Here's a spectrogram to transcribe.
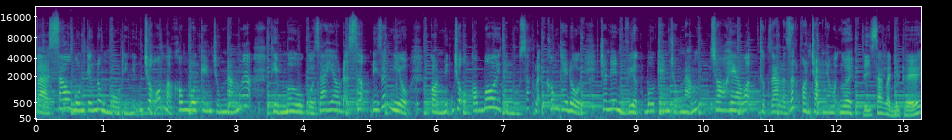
Và sau 4 tiếng đồng hồ thì những chỗ mà không bôi kem chống nắng á, thì màu của da heo đã sậm đi rất nhiều. Còn những chỗ có bôi thì màu sắc lại không thay đổi. Cho nên việc bôi kem chống nắng cho heo á, thực ra là rất quan trọng nha mọi người. Chính xác là như thế.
